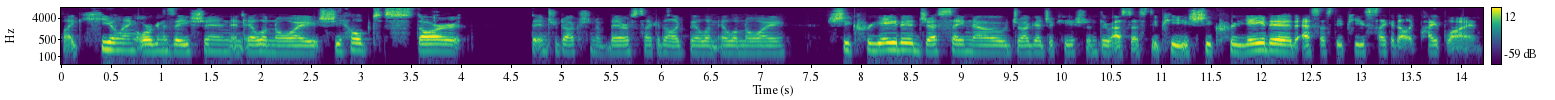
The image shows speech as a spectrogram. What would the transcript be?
like healing organization in Illinois. She helped start the introduction of their psychedelic bill in Illinois. She created Just Say Know drug education through SSDP. She created SSDP's psychedelic pipeline.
